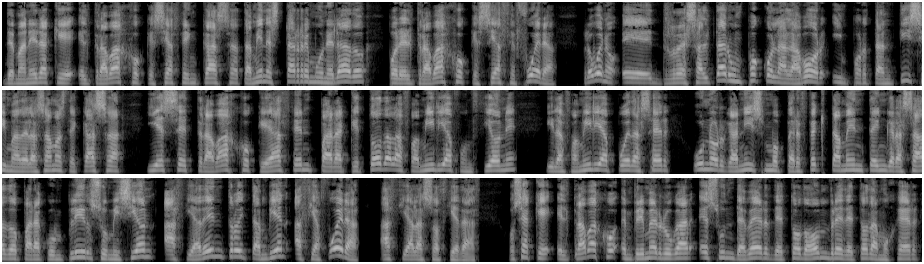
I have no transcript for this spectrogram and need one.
de manera que el trabajo que se hace en casa también está remunerado por el trabajo que se hace fuera. Pero bueno, eh, resaltar un poco la labor importantísima de las amas de casa y ese trabajo que hacen para que toda la familia funcione y la familia pueda ser un organismo perfectamente engrasado para cumplir su misión hacia adentro y también hacia afuera, hacia la sociedad. O sea que el trabajo, en primer lugar, es un deber de todo hombre, de toda mujer,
